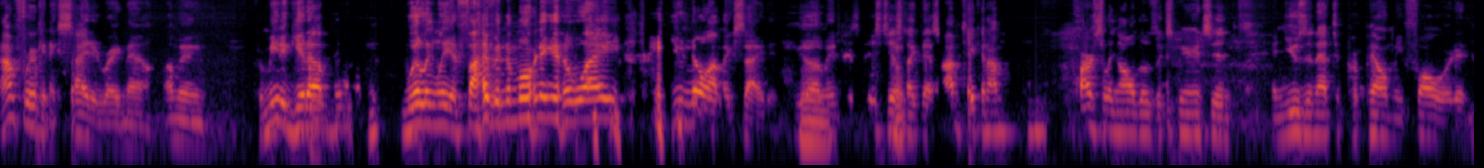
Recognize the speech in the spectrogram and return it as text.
I'm freaking excited right now. I mean, for me to get up willingly at five in the morning in a way, you know I'm excited. You know, what I mm. mean, it's, it's just like that. So I'm taking, I'm parceling all those experiences and using that to propel me forward. And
